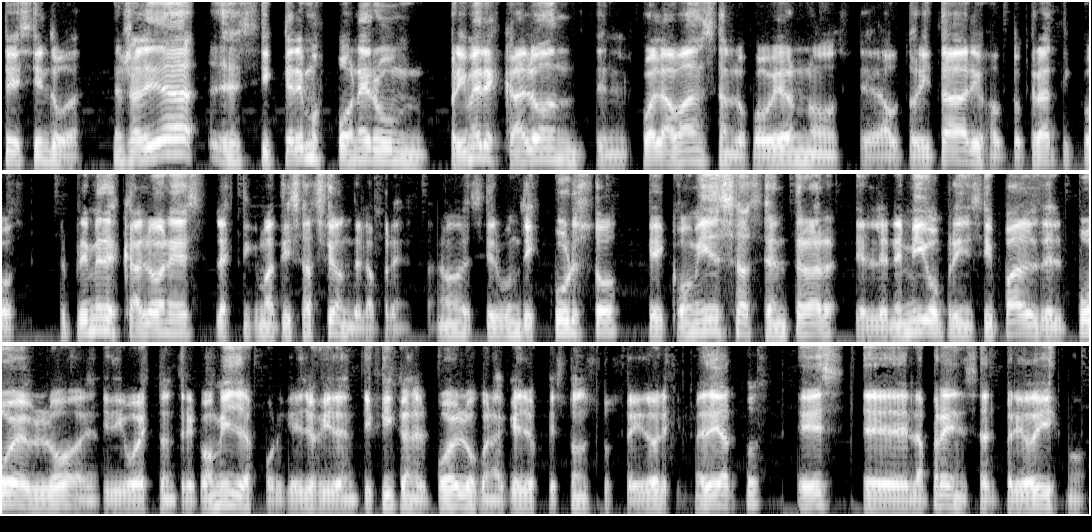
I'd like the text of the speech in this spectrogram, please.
Sí, sin duda. En realidad, eh, si queremos poner un primer escalón en el cual avanzan los gobiernos eh, autoritarios, autocráticos el primer escalón es la estigmatización de la prensa, ¿no? es decir, un discurso que comienza a centrar el enemigo principal del pueblo, eh, y digo esto entre comillas porque ellos identifican el pueblo con aquellos que son sus seguidores inmediatos, es eh, la prensa, el periodismo.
